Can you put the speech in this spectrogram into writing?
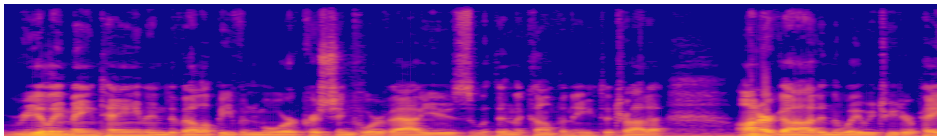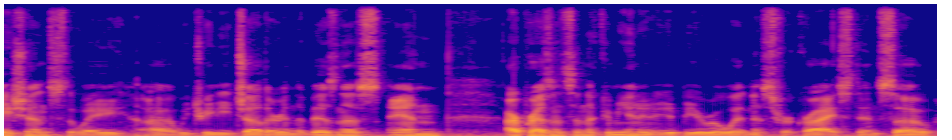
really maintain and develop even more Christian core values within the company to try to honor God in the way we treat our patients, the way uh, we treat each other in the business, and our presence in the community to be a real witness for Christ. And so,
